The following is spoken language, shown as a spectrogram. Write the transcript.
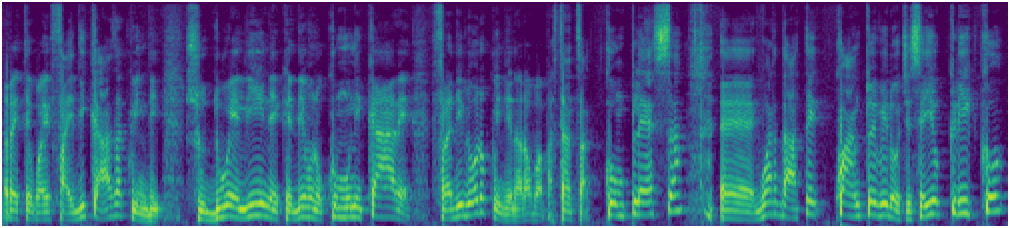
rete wifi di casa, quindi su due linee che devono comunicare fra di loro, quindi una roba abbastanza complessa, eh, guardate quanto è veloce, se io clicco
